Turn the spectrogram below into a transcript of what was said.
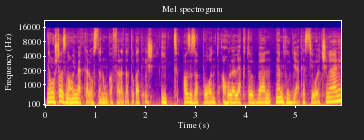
de most az van, hogy meg kell osztanunk a feladatokat, és itt az az a pont, ahol a legtöbben nem tudják ezt jól csinálni,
